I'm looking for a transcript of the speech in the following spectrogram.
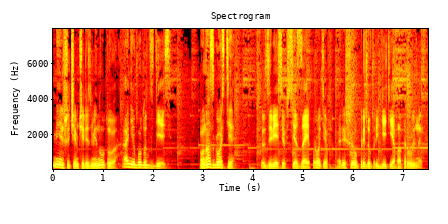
меньше чем через минуту они будут здесь. «У нас гости!» Взвесив все «за» и «против», решил предупредить я патрульных.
